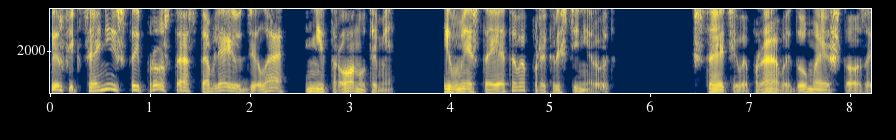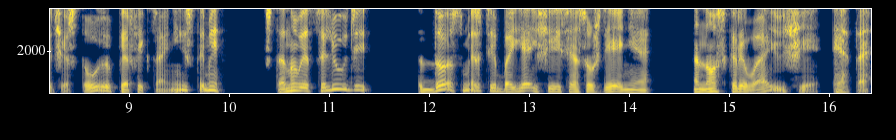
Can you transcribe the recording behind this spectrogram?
Перфекционисты просто оставляют дела нетронутыми и вместо этого прокрастинируют. Кстати, вы правы, думая, что зачастую перфекционистами становятся люди, до смерти боящиеся осуждения, но скрывающие это.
